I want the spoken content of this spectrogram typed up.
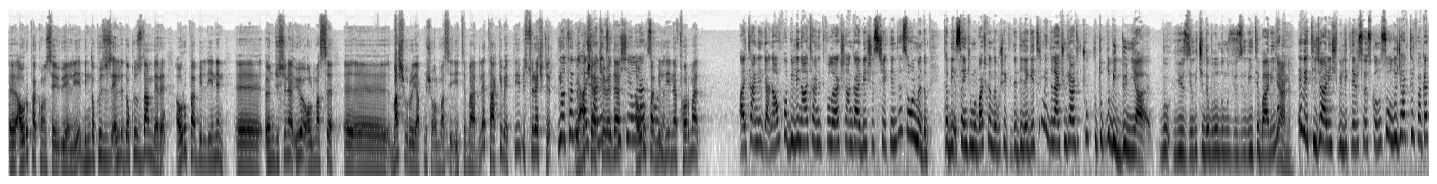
e, Avrupa Konseyi üyeliği, 1959'dan beri Avrupa Birliği'nin e, öncüsüne üye olması, başvuru yapmış olması itibariyle takip ettiği bir süreçtir. Yo tabii bu çerçevede bir şey Avrupa sormadım. Birliği'ne formal alternatif yani Avrupa Birliği'ne alternatif olarak Şangay Beşlisi şeklinde sormadım. Tabii Sayın Cumhurbaşkanı da bu şekilde dile getirmediler. Çünkü artık çok kutuplu bir dünya bu yüzyıl içinde bulunduğumuz yüzyıl itibariyle. Yani. Evet ticari işbirlikleri söz konusu olacaktır fakat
